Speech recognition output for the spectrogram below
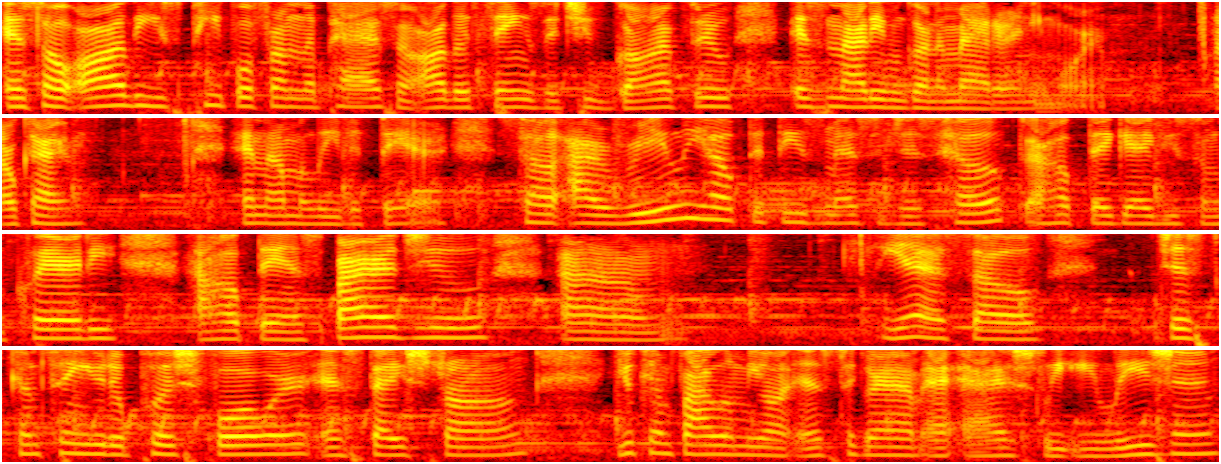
And so, all these people from the past and all the things that you've gone through, it's not even going to matter anymore. Okay? And I'm going to leave it there. So I really hope that these messages helped. I hope they gave you some clarity. I hope they inspired you. Um, yeah, so just continue to push forward and stay strong. You can follow me on Instagram at Ashley Elysian,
